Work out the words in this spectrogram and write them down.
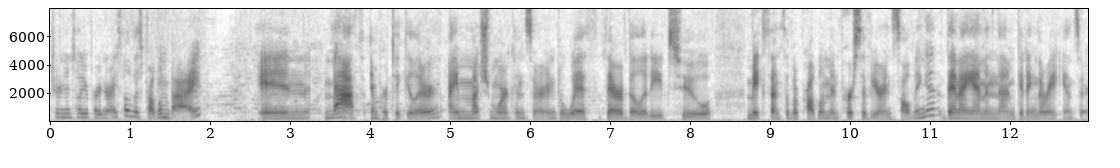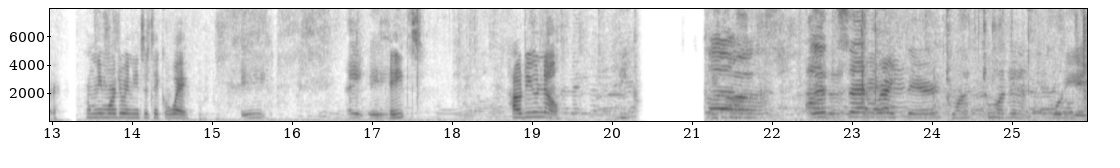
Turn and tell your partner, I solved this problem by. In math in particular, I'm much more concerned with their ability to make sense of a problem and persevere in solving it than I am in them getting the right answer. How many more do I need to take away? Eight. Eight. Eight. Eight? How do you know? Because it said right there 248.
